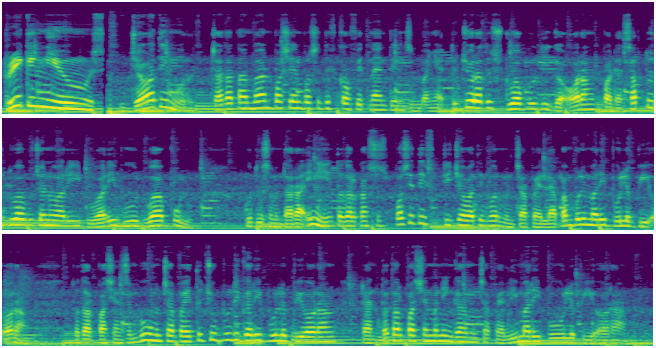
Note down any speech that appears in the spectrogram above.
Breaking news. Jawa Timur, catat tambahan pasien positif COVID-19 sebanyak 723 orang pada Sabtu 20 Januari 2020. Untuk sementara ini, total kasus positif di Jawa Timur mencapai 85.000 lebih orang, total pasien sembuh mencapai 73.000 lebih orang, dan total pasien meninggal mencapai 5.000 lebih orang.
